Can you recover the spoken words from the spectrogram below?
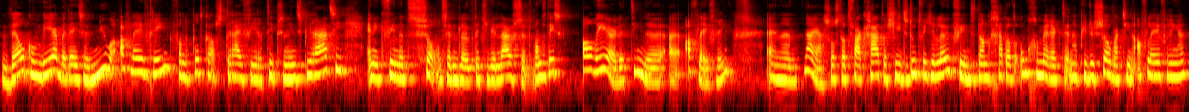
welkom weer bij deze nieuwe aflevering van de podcast Drijfveren Tips en Inspiratie. En ik vind het zo ontzettend leuk dat je weer luistert, want het is alweer de tiende uh, aflevering. En uh, nou ja, zoals dat vaak gaat, als je iets doet wat je leuk vindt, dan gaat dat ongemerkt en heb je dus zomaar tien afleveringen.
